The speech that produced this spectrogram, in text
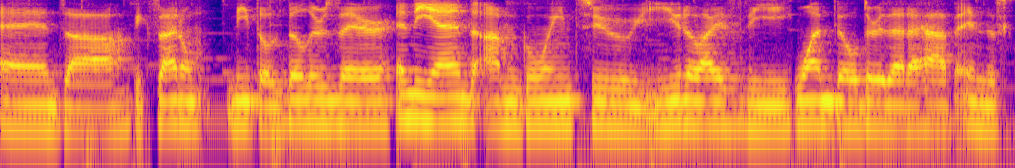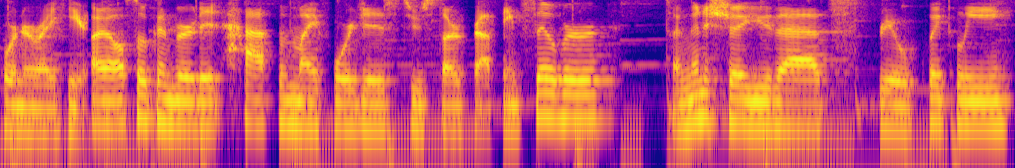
And uh, because I don't need those builders there, in the end, I'm going to utilize the one builder that I have in this corner right here. I also converted half of my forges to start crafting silver. So I'm going to show you that real quickly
